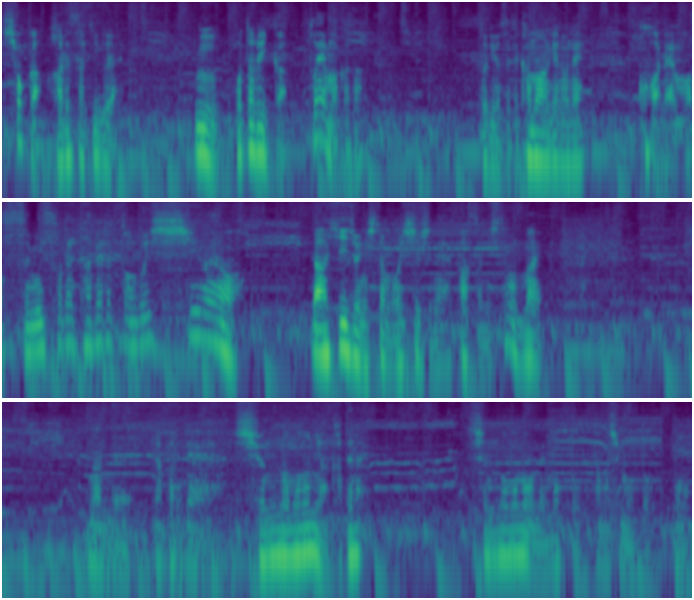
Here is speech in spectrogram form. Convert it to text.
初夏？春先ぐらいにホタルイカ富山かな？取り寄せて釜揚げのね。これも酢味噌で食べると美味しいのよ。でアヒージョにしても美味しいしね。パスタにしてもうまい。なんでやっぱりね旬のものには勝てない。旬のものをねもっと楽しもうと思っ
